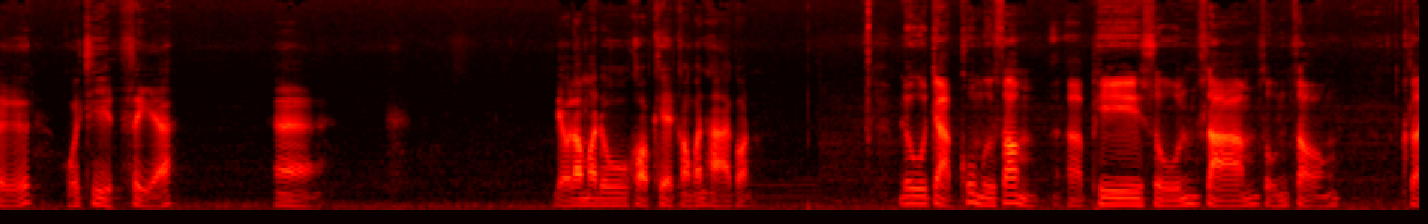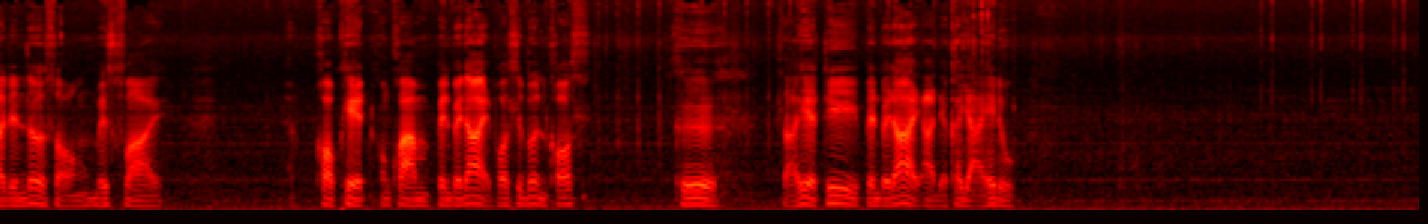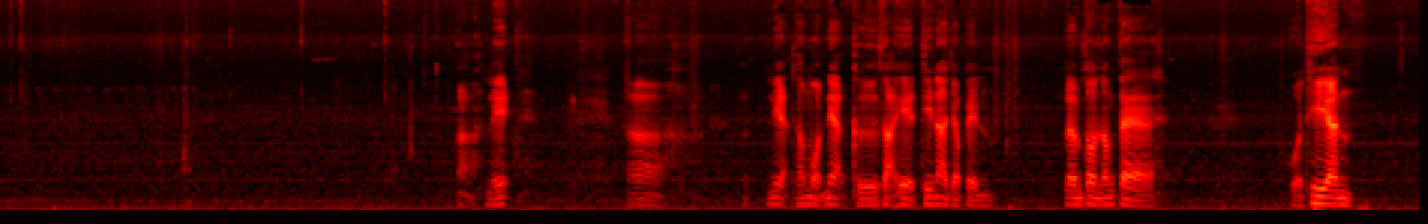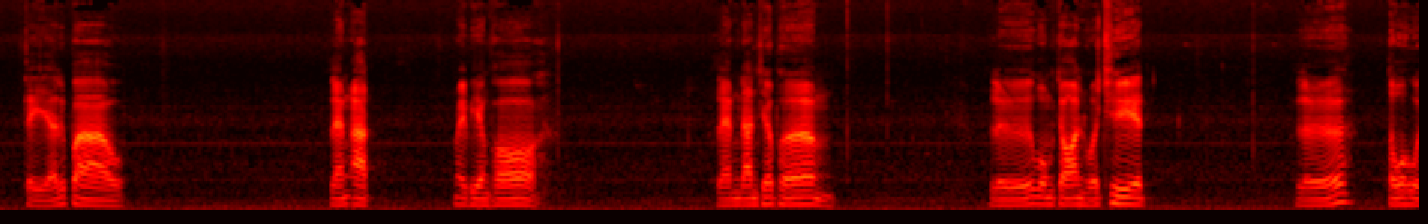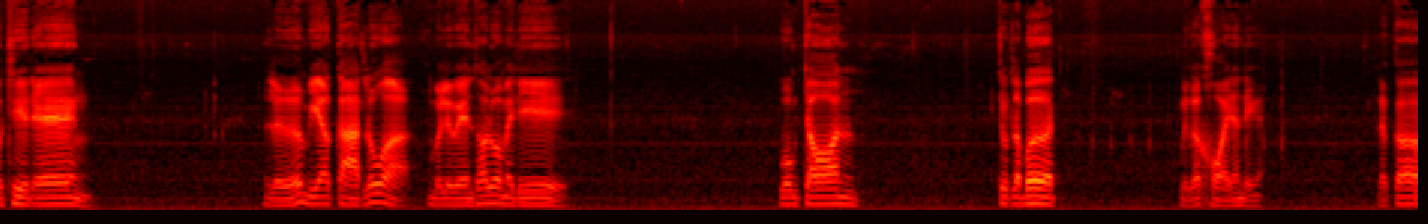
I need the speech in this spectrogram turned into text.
หรือหัวฉีดเสีย อ่า เดี๋ยวเรามาดูขอบเขตของปัญหาก่อน ดูจากคู่มือซ่อม P 0 3 0 2 c l a d e n d e r 2 m e s f i ขอบเขตของความเป็นไปได้ possible cause คือสาเหตุที่เป็นไปได้ อะ เดี๋ยวขยายให้ดู อะนี่อ่า เนี่ย ทั้งหมดเนี่ย คือสาเหตุที่น่าจะเป็นเริ่มต้นตั้งแต่ หัวเทียน เสียหรือเปล่า แรงอัดไม่เพียงพอ แรงดันเชื้อเพลิง หรือวงจรหัวฉีด หรือตัวหัวฉีดเอง หรือมีอากาศรั่วบริเวณท่อรั่วไม่ดี วงจร จุดระเบิด หรือก็คอยนั่นเอง แล้วก็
